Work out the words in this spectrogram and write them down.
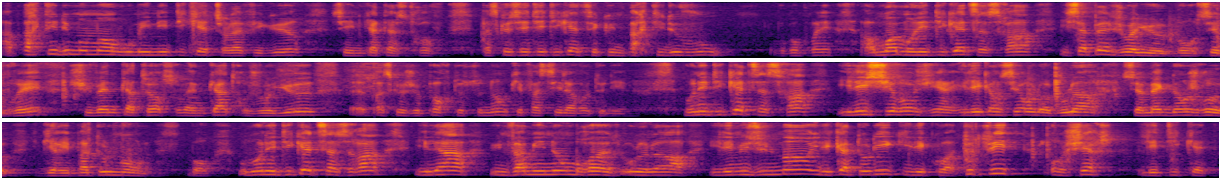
À partir du moment où vous mettez une étiquette sur la figure, c'est une catastrophe. Parce que cette étiquette, c'est qu'une partie de vous. Vous comprenez? Alors moi, mon étiquette, ça sera, il s'appelle Joyeux. Bon, c'est vrai, je suis 24 heures sur 24 joyeux euh, parce que je porte ce nom qui est facile à retenir. Mon étiquette, ça sera, il est chirurgien, il est cancérologue. Ou là, c'est un mec dangereux, il guérit pas tout le monde. Bon, ou mon étiquette, ça sera, il a une famille nombreuse. Ou là là, il est musulman, il est catholique, il est quoi? Tout de suite, on cherche l'étiquette.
